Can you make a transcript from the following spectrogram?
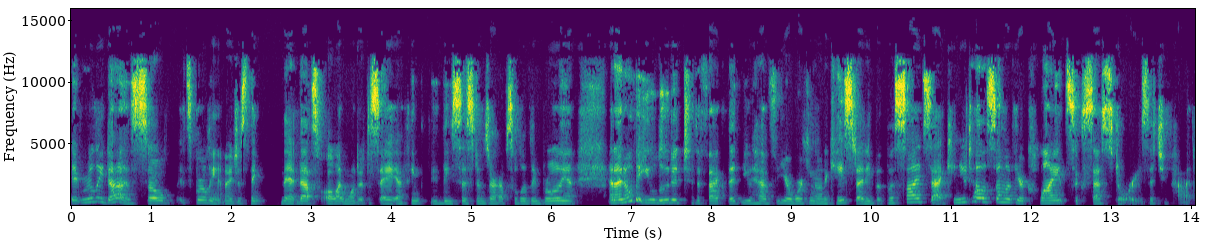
It really does. So it's brilliant. I just think that that's all i wanted to say. I think these systems are absolutely brilliant. And i know that you alluded to the fact that you have you're working on a case study but besides that can you tell us some of your client success stories that you've had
